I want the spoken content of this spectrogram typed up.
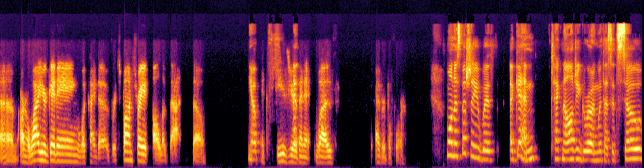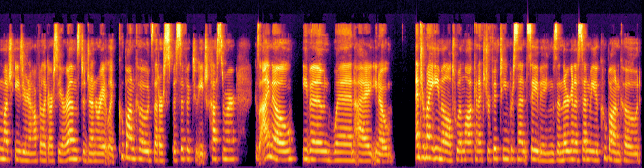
um, ROI you're getting, what kind of response rate, all of that. So, yep, it's easier than it was ever before. Well, and especially with again technology growing with us, it's so much easier now for like our CRMs to generate like coupon codes that are specific to each customer. Because I know even when I, you know, enter my email to unlock an extra 15% savings and they're going to send me a coupon code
